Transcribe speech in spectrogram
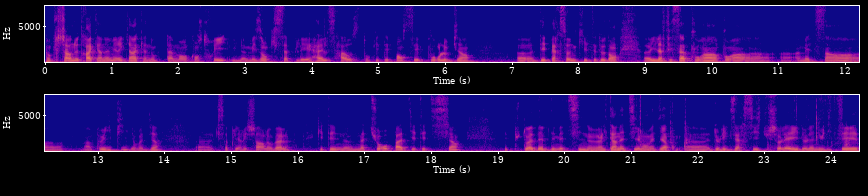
Donc Richard Neutrak, un Américain qui a notamment construit une maison qui s'appelait Health House, donc était pensée pour le bien euh, des personnes qui étaient dedans. Euh, il a fait ça pour un, pour un, médecin un peu hippie, on va dire, qui s'appelait Richard Lovell, qui était une naturopathe, diététicien, plutôt adepte des médecines euh, alternatives, on va dire, euh, de l'exercice, du soleil, de la nudité.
